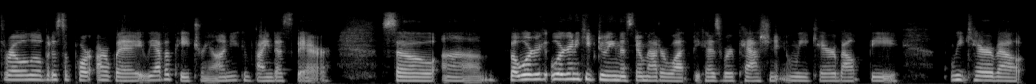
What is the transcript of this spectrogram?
throw a little bit of support our way. We have a Patreon. You can find us there. So, um, but we're, we're going to keep doing this no matter what, because we're passionate and we care about the, we care about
